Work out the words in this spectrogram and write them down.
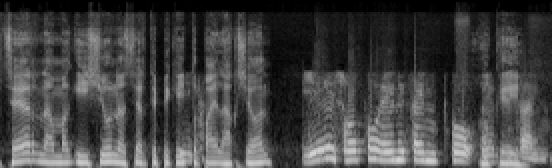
sir, na mag-issue ng certificate to file action? Yes, opo, anytime po. Okay. Anytime.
